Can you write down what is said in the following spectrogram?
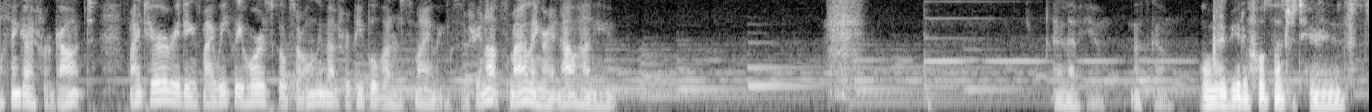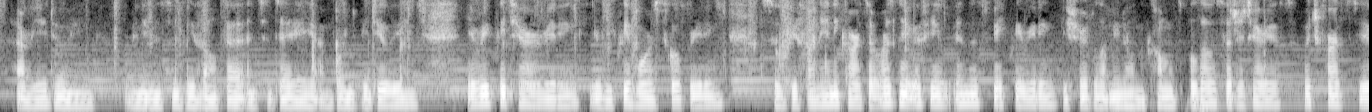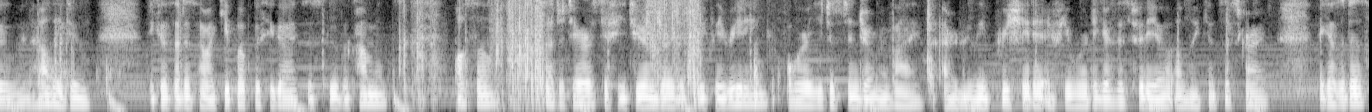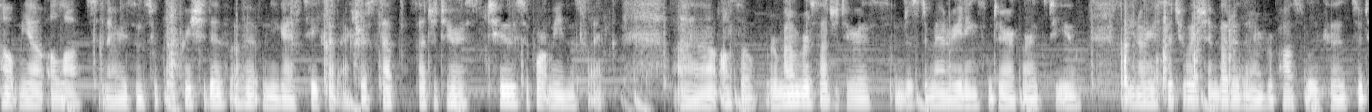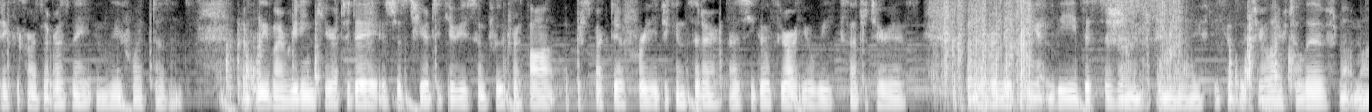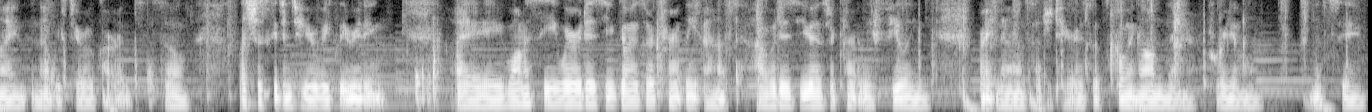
y'all think I forgot? My tarot readings, my weekly horoscopes are only meant for people that are smiling. So if you're not smiling right now, honey, I love you. Let's go. Hello, my beautiful Sagittarius. How are you doing? My name is Simply Velka, and today I'm going to be doing your weekly tarot reading, your weekly horoscope reading. So if you find any cards that resonate with you in this weekly reading, be sure to let me know in the comments below, Sagittarius, which cards do and how they do, because that is how I keep up with you guys, is through the comments. Also, Sagittarius, if you do enjoy this weekly reading, or you just enjoy my vibe, I would really appreciate it if you were to give this video a like and subscribe, because it does help me out a lot, and I always am super appreciative of it when you guys take that extra step, Sagittarius, to support me in this way. Uh, also, remember Sagittarius, I'm just a man reading some tarot cards to you. You know your situation better than I ever possibly could, so take the cards that resonate and leave what doesn't. I believe my reading here today is just here to give you some food for thought, a perspective for you to consider as you go throughout throughout your week, Sagittarius, but never making the decision in your life because it's your life to live, not mine, and not these tarot cards. So let's just get into your weekly reading. I want to see where it is you guys are currently at, how it is you guys are currently feeling right now, Sagittarius, what's going on there for y'all. Let's see.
